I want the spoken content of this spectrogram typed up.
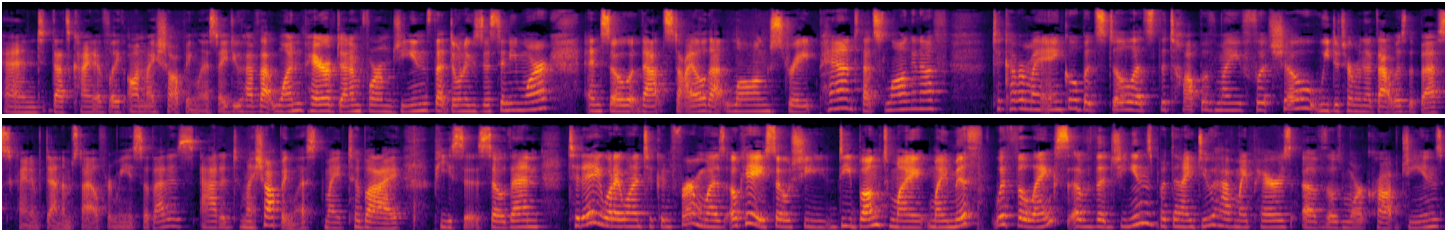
And that's kind of like on my shopping list. I do have that one pair of Denim Forum jeans that don't exist anymore. And so that style, that long straight pant that's long enough to cover my ankle but still lets the top of my foot show, we determined that that was the best kind of denim style for me. So that is added to my shopping list, my to buy pieces. So then today what I wanted to confirm was okay, so she debunked my my myth with the lengths of the jeans, but then I do have my pairs of those more cropped jeans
